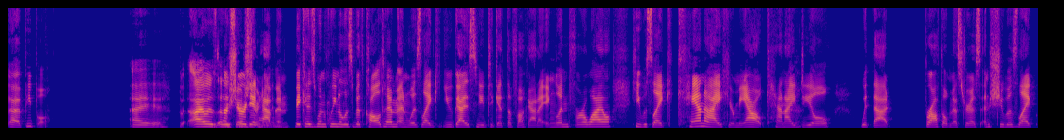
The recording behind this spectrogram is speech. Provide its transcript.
uh, people. I I was For sure did happen because when Queen Elizabeth called him and was like, "You guys need to get the fuck out of England for a while," he was like, "Can I hear me out? Can I deal with that brothel mistress?" And she was like,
